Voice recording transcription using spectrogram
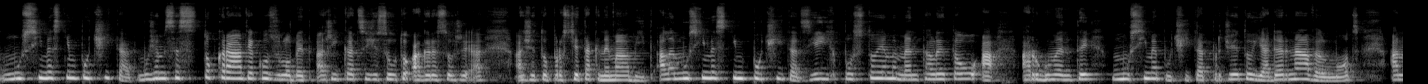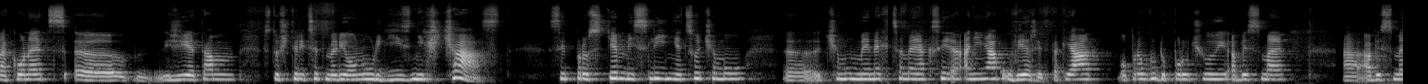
musíme s tím počítat. Můžeme se stokrát jako zlobit a říkat si, že jsou to agresoři a, a že to prostě tak nemá být. Ale musíme s tím počítat. S jejich postojem, mentalitou a argumenty musíme počítat, protože je to jaderná velmoc a nakonec, že je tam 140 milionů lidí, z nich část si prostě myslí něco, čemu e, čemu my nechceme jaksi ani nějak uvěřit. Tak já opravdu doporučuji, aby jsme aby jsme,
